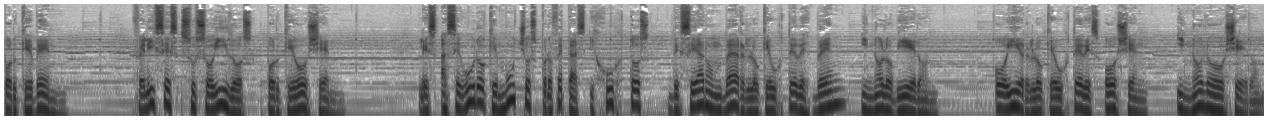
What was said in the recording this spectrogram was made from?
porque ven, felices sus oídos porque oyen. Les aseguro que muchos profetas y justos desearon ver lo que ustedes ven y no lo vieron, oír lo que ustedes oyen y no lo oyeron.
